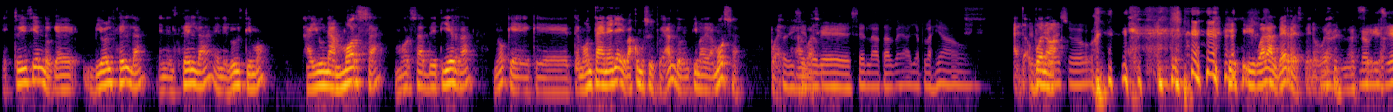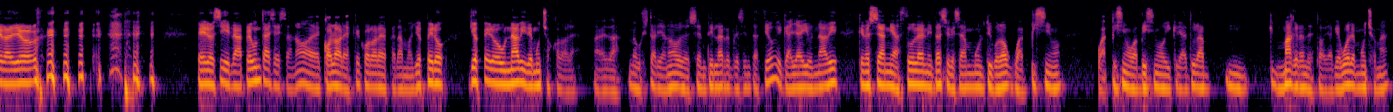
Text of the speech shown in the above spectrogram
estoy diciendo que vio el Zelda, en el Zelda, en el último, hay una morsa, morsa de tierra, ¿no? Que, que te montas en ella y vas como surfeando encima de la morsa. Pues Estás diciendo que Zelda tal vez haya plagiado. el Bueno, universo. igual al Berres, pero bueno, no, no sé. quisiera yo. Pero sí, la pregunta es esa, ¿no? Eh, colores, ¿qué colores esperamos? Yo espero, yo espero un Navi de muchos colores, la verdad. Me gustaría, ¿no? Sentir la representación y que haya ahí un Navi que no sean ni azules ni tal, sino que sean multicolor, guapísimo, guapísimo, guapísimo y criaturas mm, más grandes todavía, que vuelen mucho más.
